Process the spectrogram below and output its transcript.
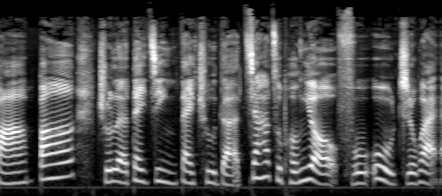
八八，除了带进带出的家族朋友服务之外，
